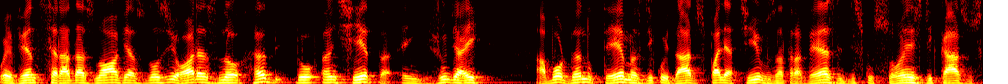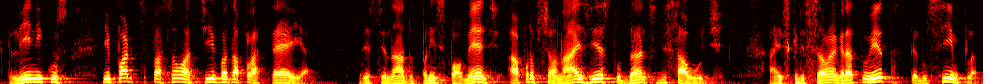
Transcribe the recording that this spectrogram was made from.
O evento será das 9 às 12 horas no Hub do Anchieta, em Jundiaí, abordando temas de cuidados paliativos através de discussões de casos clínicos e participação ativa da plateia destinado principalmente a profissionais e estudantes de saúde. A inscrição é gratuita pelo Simpla,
